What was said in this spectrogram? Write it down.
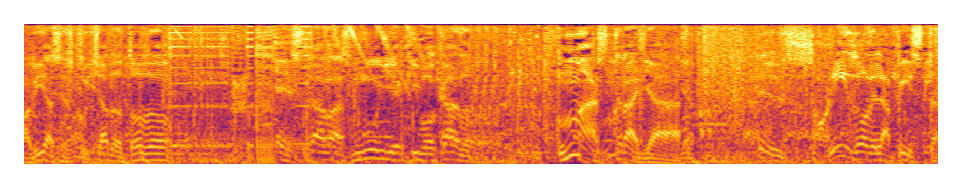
Habías escuchado todo, estabas muy equivocado. Más tralla. El sonido de la pista.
